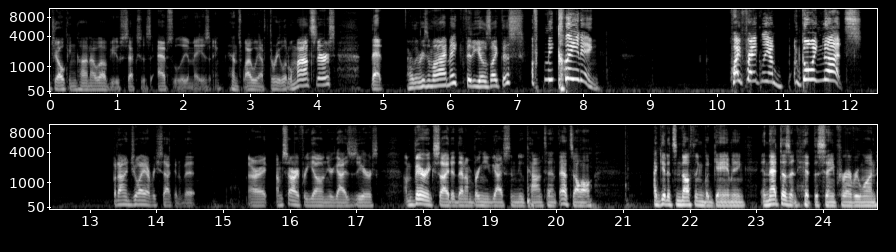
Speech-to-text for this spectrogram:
Joking, hun. I love you. Sex is absolutely amazing. Hence why we have three little monsters that are the reason why I make videos like this of me cleaning. Quite frankly, I'm I'm going nuts. But I enjoy every second of it. All right. I'm sorry for yelling your guys' ears. I'm very excited that I'm bringing you guys some new content. That's all. I get it's nothing but gaming, and that doesn't hit the same for everyone.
